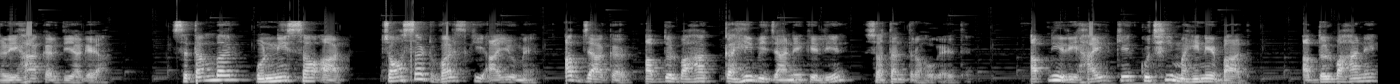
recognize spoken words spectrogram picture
रिहा कर दिया गया। सितंबर 1908 चौसठ वर्ष की आयु में अब जाकर अब्दुल बहा कहीं भी जाने के लिए स्वतंत्र हो गए थे। अपनी रिहाई के कुछ ही महीने बाद अब्दुल बहा ने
